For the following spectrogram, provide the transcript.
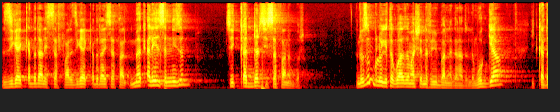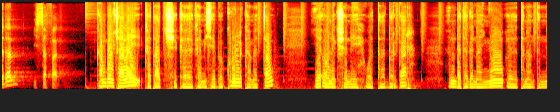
እዚህ ጋር ይቀደዳል፣ ይሰፋል፣ እዚህ ጋር ይቀደዳል፣ ይሰፋል። መቀሌን ስንይዝም ሲቀደድ ሲሰፋ ነበር። እንደው ዝም ብሎ እየተጓዘ ማሸነፍ የሚባል ነገር አይደለም። ውጊያ ይቀደዳል፣ ይሰፋል። ካምቦልቻ ላይ ከታች ከከሚሴ በኩል ከመጣው የኦነግ ሸኔ ወታደር ጋር እንደተገናኙ ትናንትና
